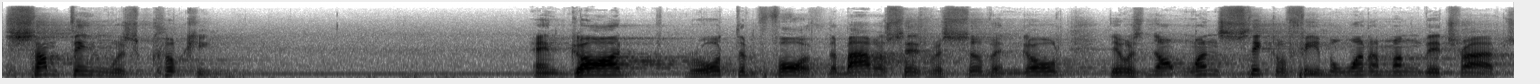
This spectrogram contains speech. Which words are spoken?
something was cooking. And God brought them forth. The Bible says, with silver and gold, there was not one sick or feeble one among their tribes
